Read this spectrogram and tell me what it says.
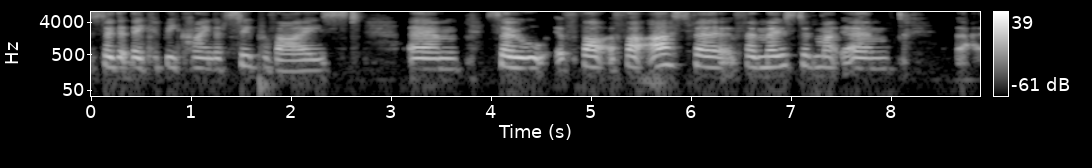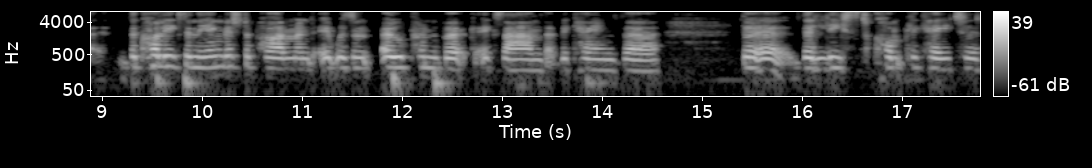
so that they could be kind of supervised. Um, so for for us for for most of my um, uh, the colleagues in the english department it was an open book exam that became the the the least complicated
